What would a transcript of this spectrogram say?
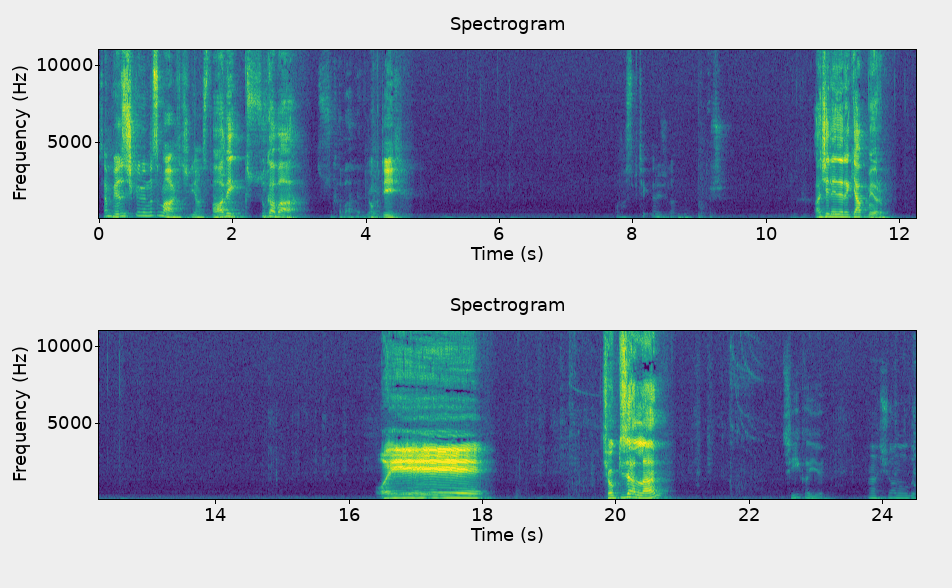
Sen beyaz ışık görüyorsun nasıl mavi yansıtıyor? Abi su kabağı. Su kabağı. Yok değil. O Nasıl bir teknoloji lan? Acele ederek yapmıyorum. Oy. Çok güzel lan. Şeyi kayıyor. Ha şu an oldu.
